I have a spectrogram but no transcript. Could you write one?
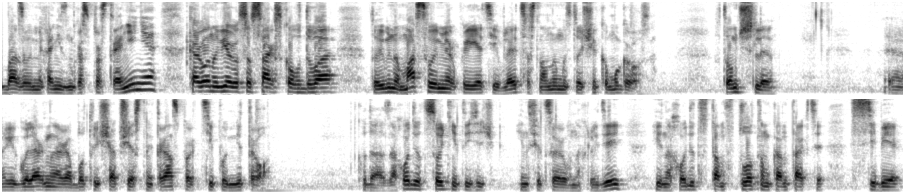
базовый механизм распространения коронавируса SARS-CoV-2, то именно массовые мероприятия являются основным источником угрозы. В том числе Э, регулярно работающий общественный транспорт типа метро, куда заходят сотни тысяч инфицированных людей и находятся там в плотном контакте с себе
